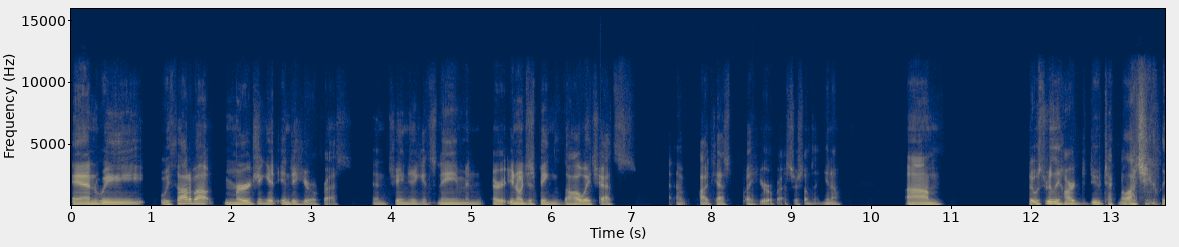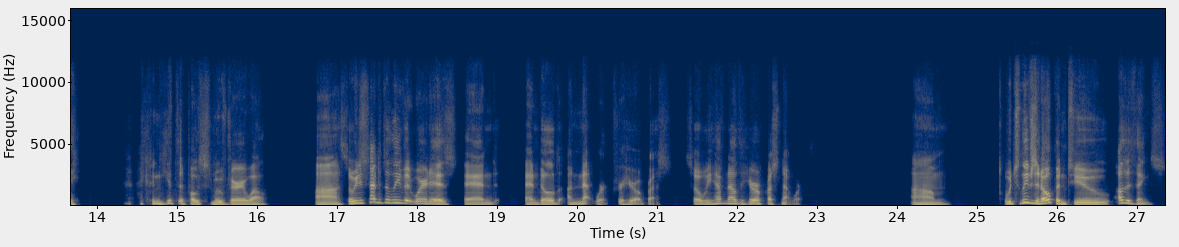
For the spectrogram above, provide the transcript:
and we we thought about merging it into Hero Press and changing its name and or you know just being the hallway chats uh, podcast by Hero Press or something. You know, um, it was really hard to do technologically. I couldn't get the posts moved very well, uh, so we decided to leave it where it is and and build a network for Hero Press. So we have now the Hero Press network, um, which leaves it open to other things.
